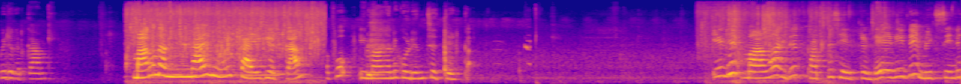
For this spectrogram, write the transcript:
വീഡിയോ എടുക്കാം. മാങ്ങ നന്നായി നിങ്ങൾ കഴുകി എടുക്കാം അപ്പോൾ ഈ മാങ്ങനെ കൂടി ഒന്ന് ചെത്തിയെടുക്കാം ഇനി മാങ്ങ ഇത് കട്ട് ചെയ്തിട്ടുണ്ട്. ഇനി ഇത് മിക്സിന്റെ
